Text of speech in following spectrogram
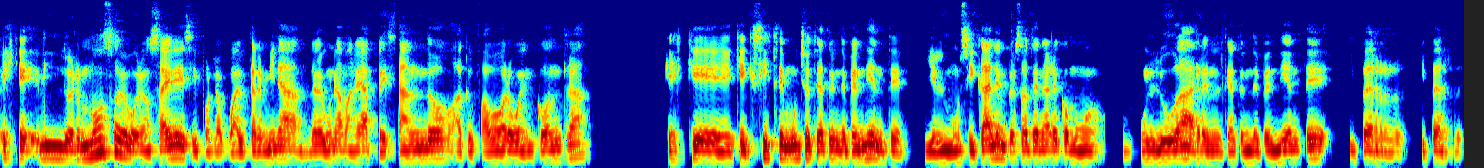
es que lo hermoso de Buenos Aires y por lo cual termina de alguna manera pesando a tu favor o en contra, es que, que, existe mucho teatro independiente y el musical empezó a tener como un lugar en el teatro independiente hiper, hiper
